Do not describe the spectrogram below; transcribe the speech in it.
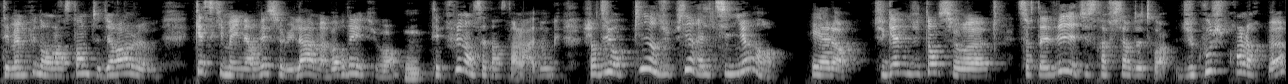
t'es même plus dans l'instant de te dire oh, qu'est-ce qui m'a énervé celui-là à m'aborder, tu vois. Mm. T'es plus dans cet instant-là. Donc je leur dis au pire du pire, elle t'ignore. Et alors, tu gagnes du temps sur euh, sur ta vie et tu seras fier de toi. Du coup, je prends leur peur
